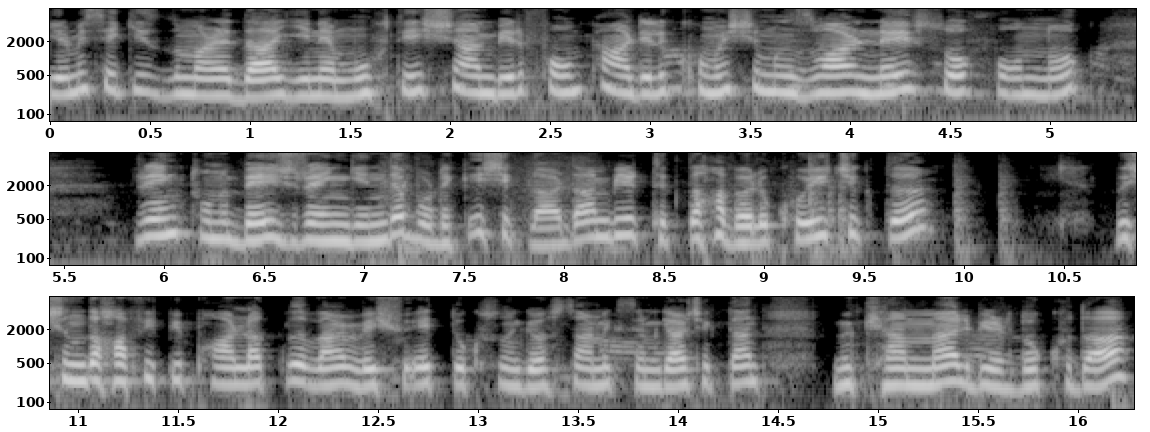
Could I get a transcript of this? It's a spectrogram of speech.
28 numarada yine muhteşem bir fon perdeli kumaşımız var. Nevso fonluk renk tonu bej renginde buradaki ışıklardan bir tık daha böyle koyu çıktı. Dışında hafif bir parlaklığı var ve şu et dokusunu göstermek istedim. Gerçekten mükemmel bir dokuda.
